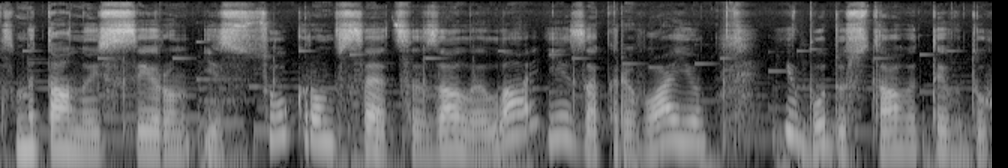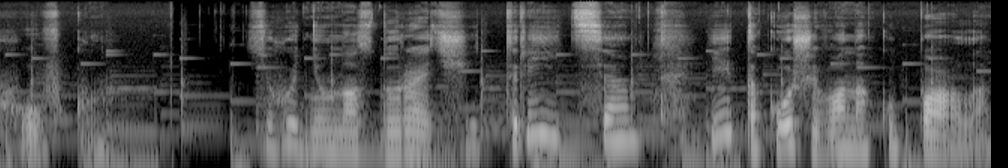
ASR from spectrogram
сметану із сиром і з цукром, все це залила і закриваю, і буду ставити в духовку. Сьогодні у нас, до речі, трійця і також Івана Купала.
